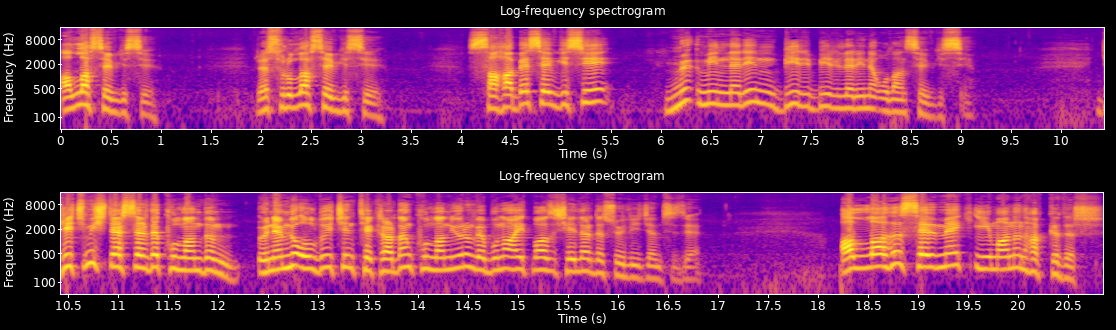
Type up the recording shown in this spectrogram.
Allah sevgisi, Resulullah sevgisi, sahabe sevgisi, müminlerin birbirlerine olan sevgisi. Geçmiş derslerde kullandım. Önemli olduğu için tekrardan kullanıyorum ve buna ait bazı şeyler de söyleyeceğim size. Allah'ı sevmek imanın hakkıdır.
